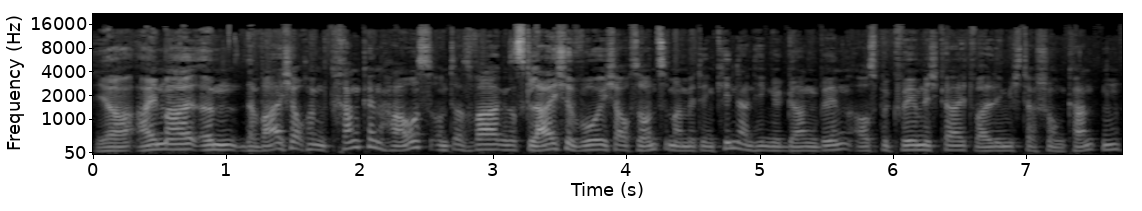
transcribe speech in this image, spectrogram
Ja, einmal, ähm, da war ich auch im Krankenhaus und das war das gleiche, wo ich auch sonst immer mit den Kindern hingegangen bin, aus Bequemlichkeit, weil die mich da schon kannten.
